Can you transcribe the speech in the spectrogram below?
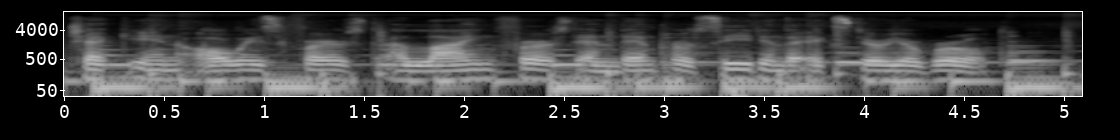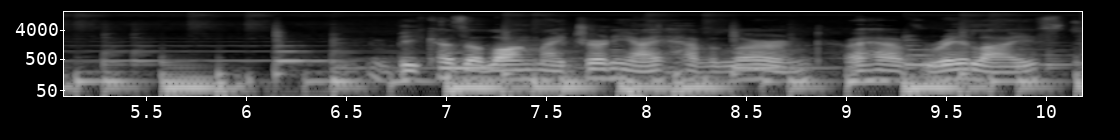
check in always first, align first, and then proceed in the exterior world. Because along my journey, I have learned, I have realized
